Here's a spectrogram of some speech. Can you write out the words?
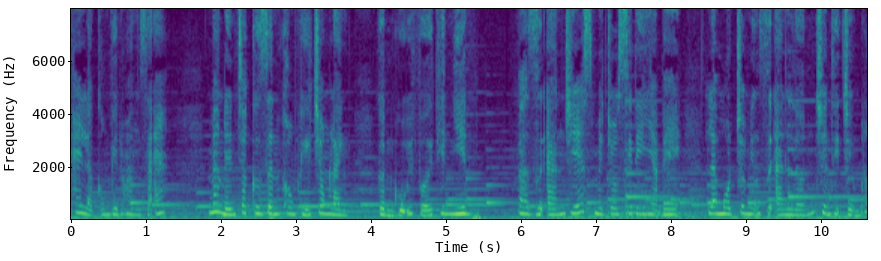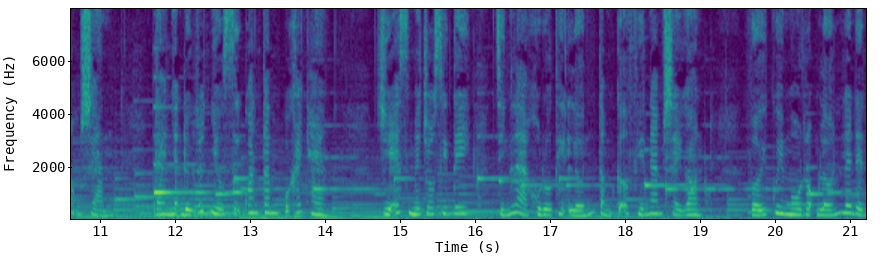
hay là công viên hoang dã, mang đến cho cư dân không khí trong lành, gần gũi với thiên nhiên. Và dự án GS Metro City Nhà Bè là một trong những dự án lớn trên thị trường bất động sản, đang nhận được rất nhiều sự quan tâm của khách hàng. GS Metro City chính là khu đô thị lớn tầm cỡ phía nam Sài Gòn, với quy mô rộng lớn lên đến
